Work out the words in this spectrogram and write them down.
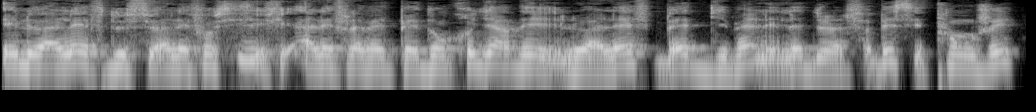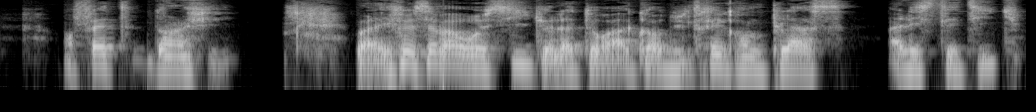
Et le Aleph de ce Aleph aussi s'écrit Aleph Lamed P. Donc regardez le Aleph, Bet, Gimel, les lettres de l'alphabet, c'est plongé, en fait, dans l'infini. Voilà, il faut savoir aussi que la Torah accorde une très grande place à l'esthétique.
